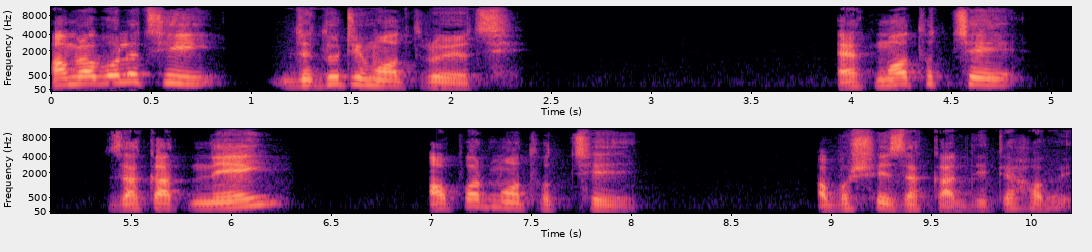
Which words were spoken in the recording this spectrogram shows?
আমরা বলেছি যে দুটি মত রয়েছে। এক মত হচ্ছে জাকাত নেই, অপর মত হচ্ছে অবশ্যই জাকাত দিতে হবে।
